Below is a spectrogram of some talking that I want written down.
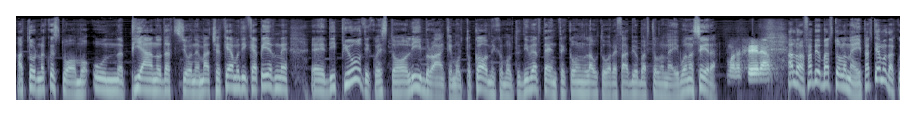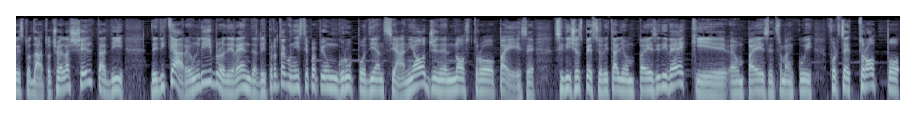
attorno a quest'uomo un piano d'azione. Ma cerchiamo di capirne eh, di più di questo libro, anche molto comico, molto divertente, con l'autore Fabio Bartolomei. Buonasera. Buonasera. Allora, Fabio Bartolomei, partiamo da questo dato, cioè la scelta di dedicare un libro, di renderli protagonisti proprio un gruppo di anziani. Oggi nel nostro paese si dice spesso l'Italia è un paese di vecchi, è un paese insomma, in cui forse è troppo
